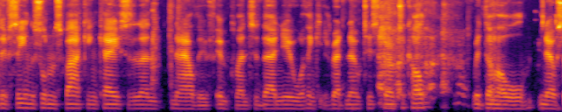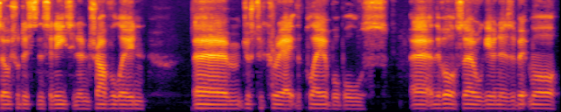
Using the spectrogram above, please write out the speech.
they've seen the sudden spike in cases and then now they've implemented their new, I think it's red notice protocol with the whole, you know, social distancing, eating and travelling, um, just to create the player bubbles. Uh, and they've also given us a bit more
